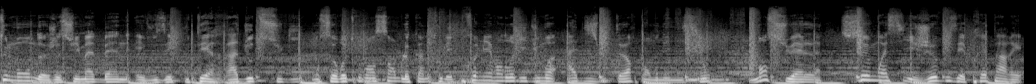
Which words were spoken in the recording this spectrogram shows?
tout le monde, je suis Matt Ben et vous écoutez Radio Tsugi. On se retrouve ensemble comme tous les premiers vendredis du mois à 18h pour mon émission mensuelle. Ce mois-ci, je vous ai préparé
